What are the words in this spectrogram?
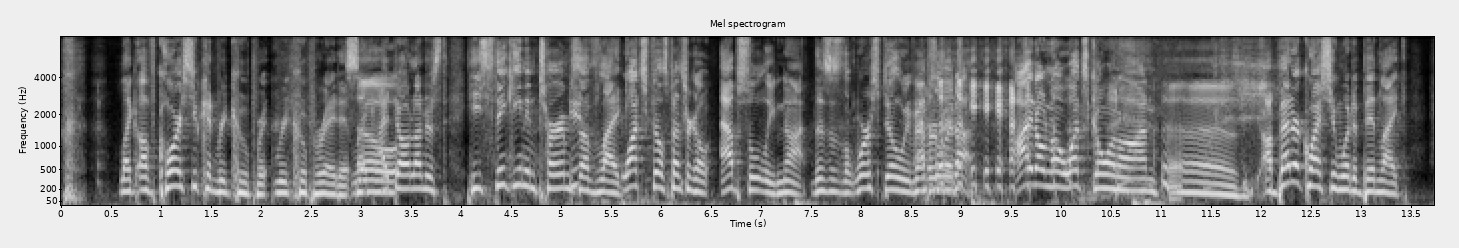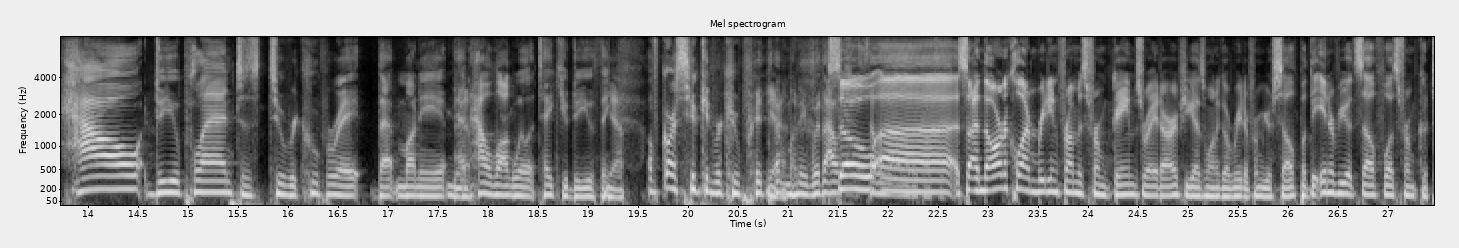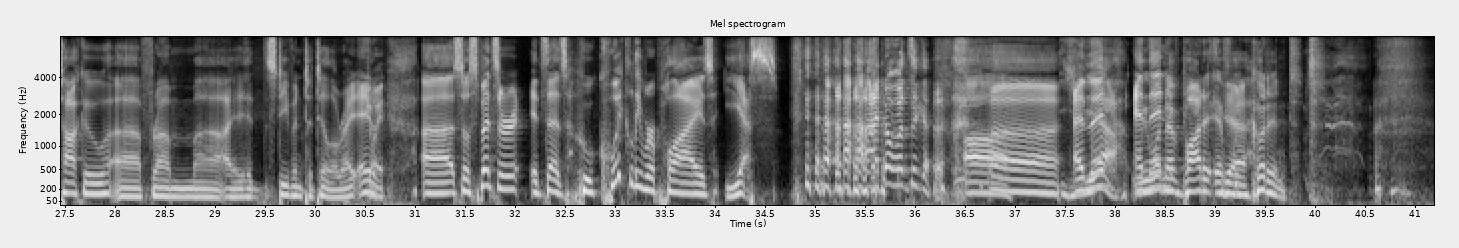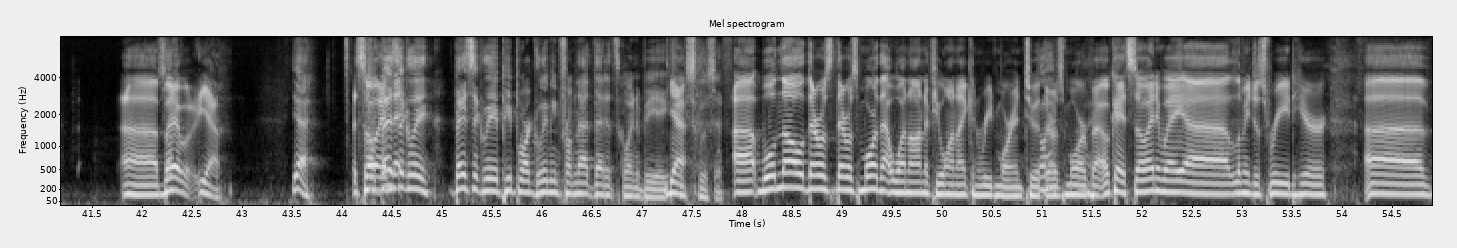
like, of course you can recuperate recuperate it. So- like, I don't understand. He's thinking in terms of like, Watch Phil Spencer go. Absolutely not. This is the worst deal we've ever Absolutely made. I don't know what's going on. a better question would have been like, how do you plan to to recuperate that money, and how long will it take you? Do you think? Yeah. Of course, you can recuperate Yeah. that money without. So, selling it on other uh, so, and the article I'm reading from is from Games Radar. If you guys want to go read it from yourself, but the interview itself was from Kotaku, uh, from uh, I Stephen Totilo, right? Anyway, uh, so Spencer, it says, who quickly replies, "Yes," I know what's it. go- Uh, uh, and then and we then wouldn't have bought it if yeah. we couldn't. uh, but it- yeah, Yeah. So, So, and basically, basically, people are gleaming from that that it's going to be yeah, exclusive. Uh, well, no, there was there was more that went on. If you want, I can read more into it. Go there ahead, was more go ahead. about. Okay, so anyway, uh, let me just read here. Uh,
